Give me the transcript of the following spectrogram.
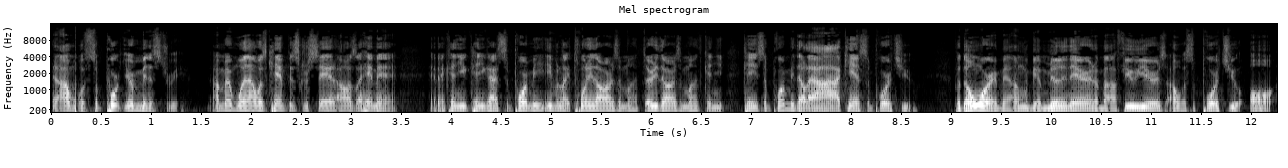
and I'm going to support your ministry." I remember when I was Campus Crusade, I was like, "Hey, man, hey, man, can you can you guys support me? Even like twenty dollars a month, thirty dollars a month? Can you can you support me?" They're like, "I can't support you, but don't worry, man. I'm gonna be a millionaire in about a few years. I will support you all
